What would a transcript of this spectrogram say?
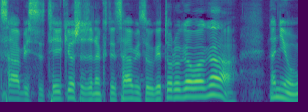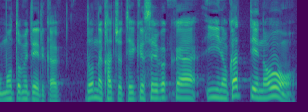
サービス提供者じゃなくてサービスを受け取る側が何を求めているかどんな価値を提供すればいいのかっていうのを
